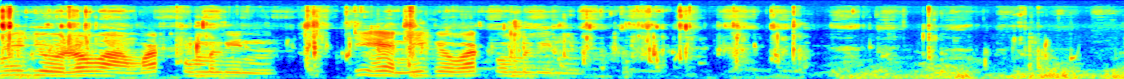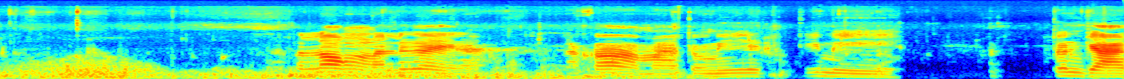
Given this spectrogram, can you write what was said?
นี่อยู่ระหว่างวัดภูมิลินที่เห็นนี่คือวัดภูมิลินก็ล่องมาเรื่อยนะ แล้วก็มาตรงนี้ที่มี ต้นยาง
